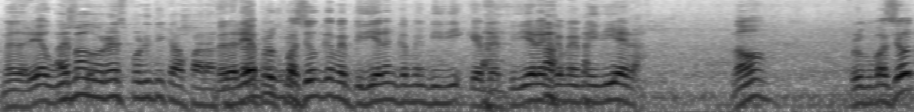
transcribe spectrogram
Me daría gusto. ¿Hay madurez política para Me daría preocupación que me pidieran que me, que me pidieran que me midiera, ¿no? Preocupación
